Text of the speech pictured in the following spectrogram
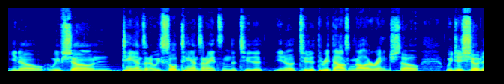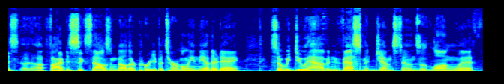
you know, we've shown tanzanite, we've sold tanzanites in the two to, you know, two to three thousand dollar range. So we just showed a, five to six thousand dollar Paraiba tourmaline the other day. So we do have investment gemstones along with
